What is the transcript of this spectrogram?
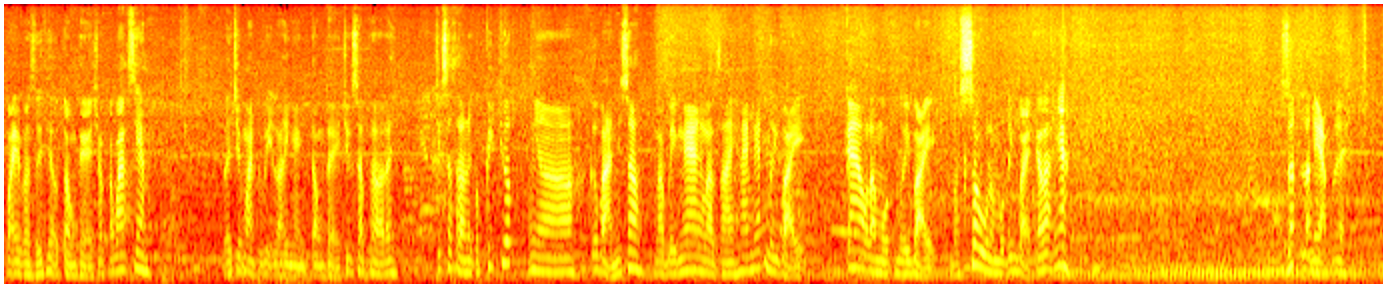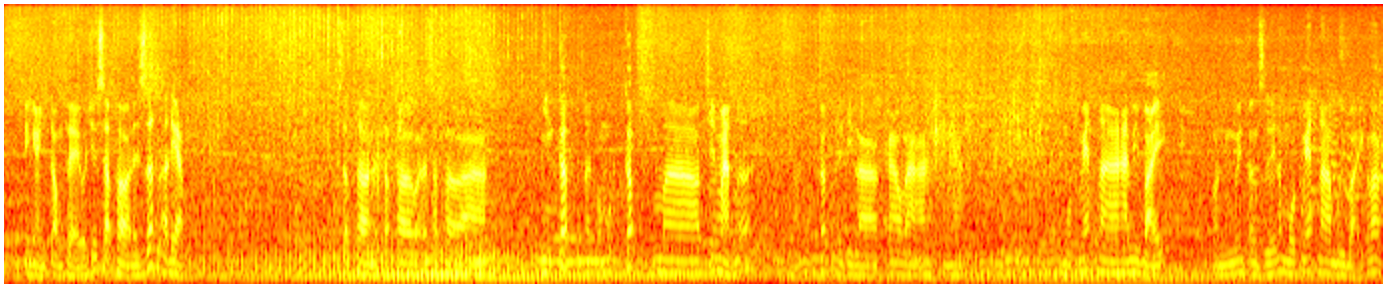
quay và giới thiệu tổng thể cho các bác xem. Đây trước mặt quý vị là hình ảnh tổng thể chiếc sập thờ đây. Chiếc sập thờ này có kích thước à, cơ bản như sau. Là bề ngang là dài 2m17 cao là 117 và sâu là 1,7 các bác nhé rất là đẹp đây. Hình ảnh tổng thể của chiếc sập thờ này rất là đẹp thờ này sập thờ gọi là sập thờ à, nhị cấp. Là có một cấp mà trên mặt nữa. Đó, một cấp này thì là cao là một mét là 27 còn nguyên tầng dưới là một mét là 17 các bạn.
